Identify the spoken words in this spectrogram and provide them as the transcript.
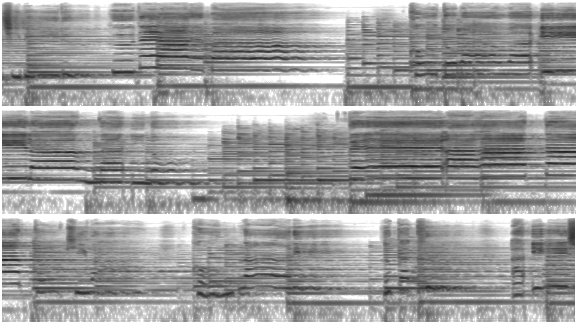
唇触れえば言葉はいらないの。出会った時はこんなに深く愛し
